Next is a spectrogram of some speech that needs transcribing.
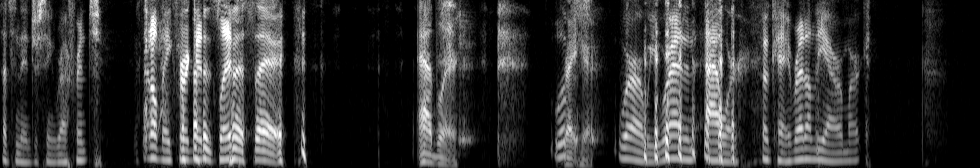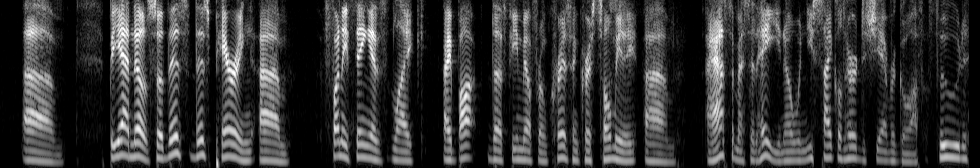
That's an interesting reference. That'll make for a good was clip. gonna say Adler Whoops. right here. Where are we? We're at an hour. Okay, right on the hour mark. Um, but yeah, no. So this this pairing, um, funny thing is like I bought the female from Chris, and Chris told me, um, I asked him, I said, hey, you know, when you cycled her, did she ever go off of food?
